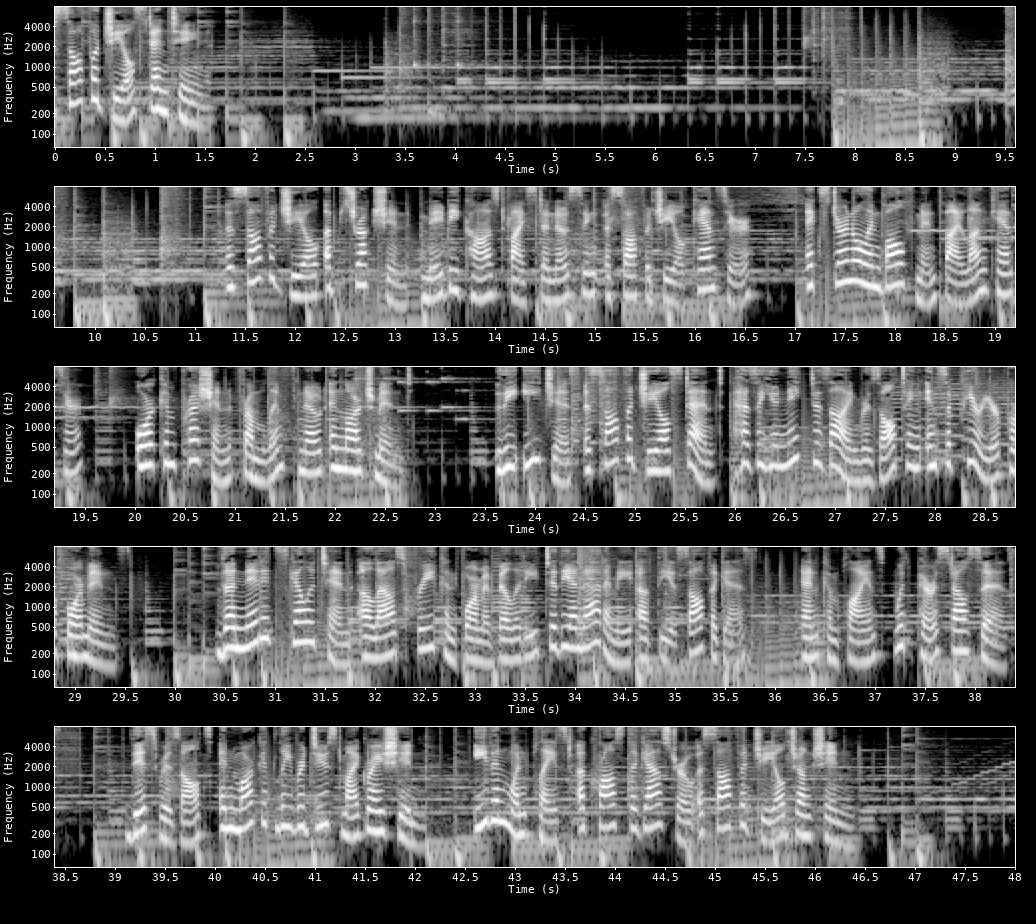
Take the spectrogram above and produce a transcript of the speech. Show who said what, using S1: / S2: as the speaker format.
S1: Esophageal stenting. Esophageal obstruction may be caused by stenosing esophageal cancer, external involvement by lung cancer, or compression from lymph node enlargement. The EGIS esophageal stent has a unique design resulting in superior performance. The knitted skeleton allows free conformability to the anatomy of the esophagus and compliance with peristalsis. This results in markedly reduced migration, even when placed across the gastroesophageal junction.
